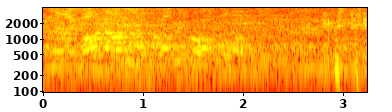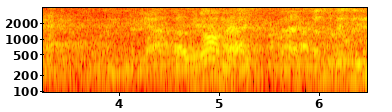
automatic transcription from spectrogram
And they're like, oh no, no, well, we were all full of How's it going, man? That's what they said.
